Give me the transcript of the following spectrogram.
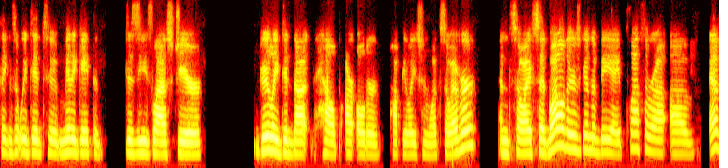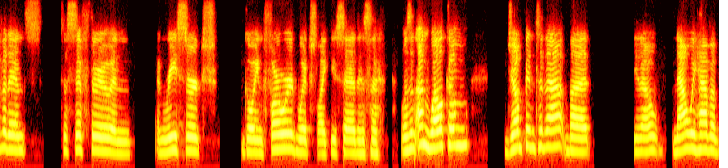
things that we did to mitigate the disease last year really did not help our older population whatsoever. And so I said, well, there's going to be a plethora of evidence to sift through and and research going forward, which, like you said, is a was an unwelcome jump into that. But you know, now we have a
